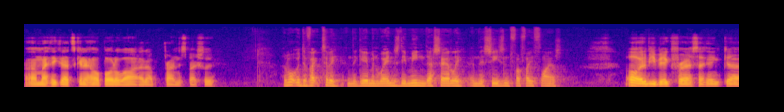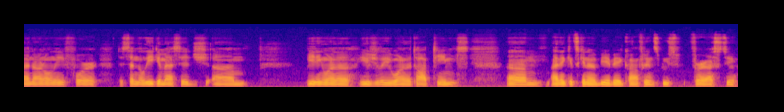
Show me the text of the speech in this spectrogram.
um, I think that's going to help out a lot up front, especially. And what would the victory in the game on Wednesday mean this early in the season for Fife Flyers? Oh, it'd be big for us. I think uh, not only for to send the league a message, um, beating one of the usually one of the top teams. Um, I think it's going to be a big confidence boost for us too.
